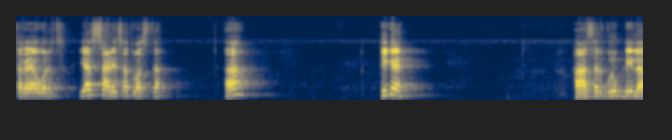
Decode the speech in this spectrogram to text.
सगळ्यावरच. या साडेसात वाजता. हा? ठीक आहे? हां सर ग्रुप डीला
